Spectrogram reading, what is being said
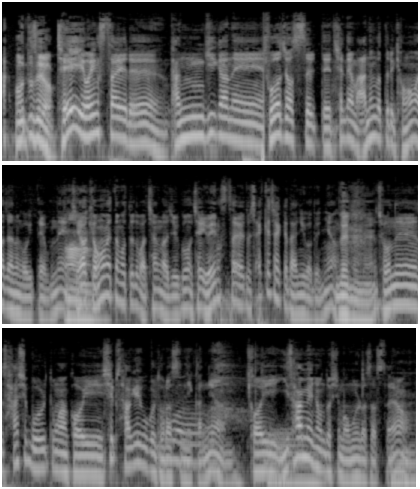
어떠세요? 제 여행 스타일은 단기간에 주어졌을 때 최대한 많은 것들을 경험하자는 거기 때문에 아. 제가 경험했던 것들도 마찬가지고 제 여행 스타일도 짧게 짧게 다니거든요. 네네네. 저는 45일 동안 거의 14개국을 돌았으니까요. 거의 2, 3일 정도씩 머물렀었어요. 음.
